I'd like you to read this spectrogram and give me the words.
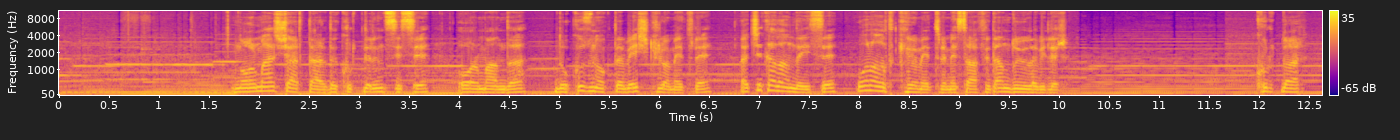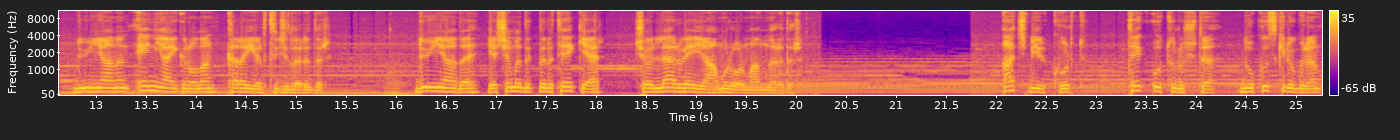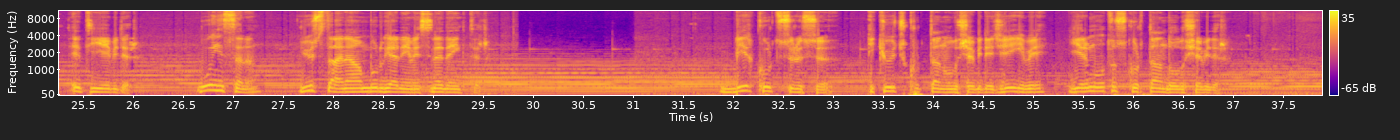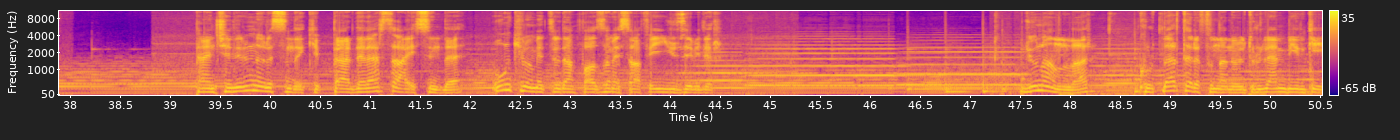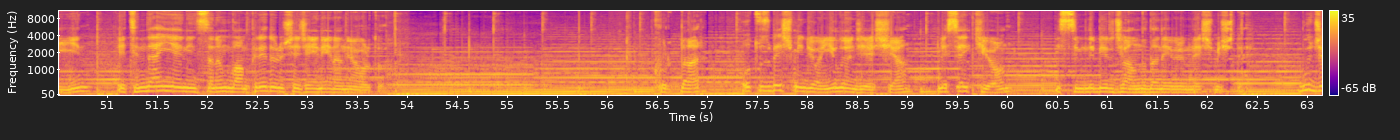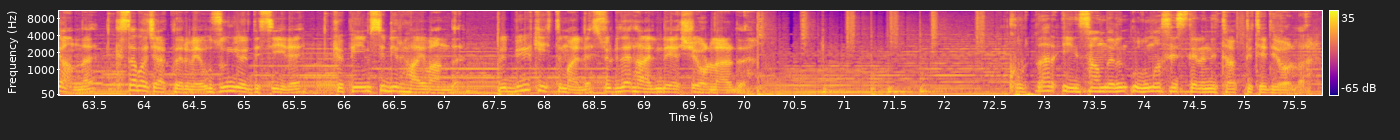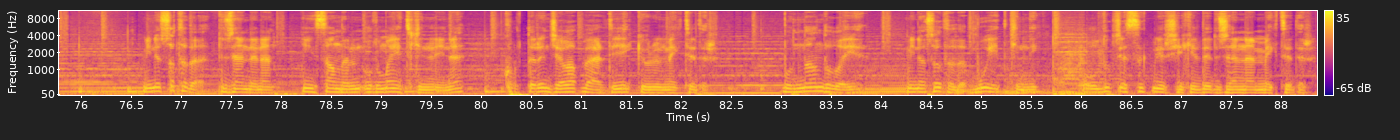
Normal şartlarda kurtların sesi ormanda 9.5 kilometre, açık alanda ise 16 kilometre mesafeden duyulabilir. Kurtlar dünyanın en yaygın olan kara yırtıcılarıdır. Dünyada yaşamadıkları tek yer çöller ve yağmur ormanlarıdır. Aç bir kurt tek oturuşta 9 kilogram et yiyebilir. Bu insanın 100 tane hamburger yemesine denktir. Bir kurt sürüsü 2-3 kurttan oluşabileceği gibi 20-30 kurttan da oluşabilir. Pençelerin arasındaki perdeler sayesinde 10 kilometreden fazla mesafeyi yüzebilir. Yunanlılar kurtlar tarafından öldürülen bir geyiğin etinden yiyen insanın vampire dönüşeceğine inanıyordu. Kurtlar 35 milyon yıl önce yaşayan Mesekyon isimli bir canlıdan evrimleşmişti. Bu canlı kısa bacakları ve uzun gövdesiyle köpeğimsi bir hayvandı ve büyük ihtimalle sürüler halinde yaşıyorlardı. Kurtlar insanların uluma seslerini taklit ediyorlar. Minnesota'da düzenlenen insanların uluma etkinliğine kurtların cevap verdiği görülmektedir. Bundan dolayı Minnesota'da bu etkinlik oldukça sık bir şekilde düzenlenmektedir.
